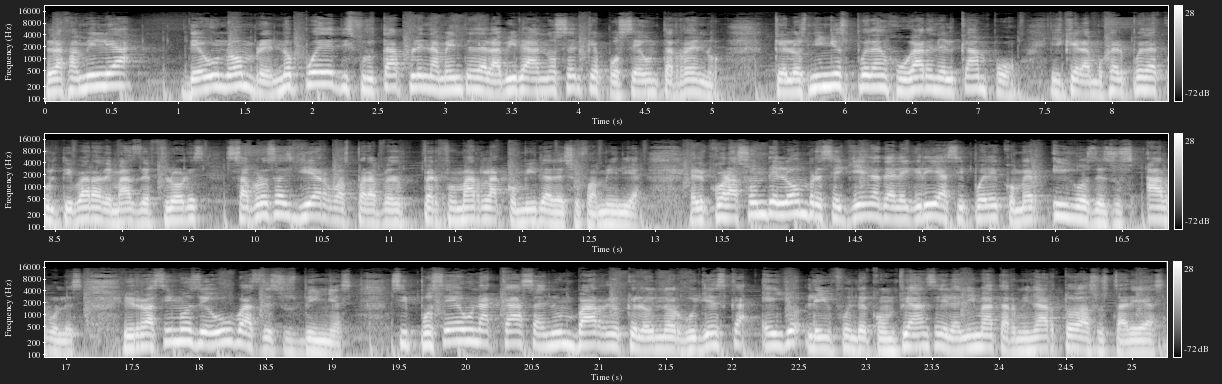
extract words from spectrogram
La familia de un hombre. No puede disfrutar plenamente de la vida a no ser que posea un terreno, que los niños puedan jugar en el campo y que la mujer pueda cultivar además de flores sabrosas hierbas para perfumar la comida de su familia. El corazón del hombre se llena de alegría si puede comer higos de sus árboles y racimos de uvas de sus viñas. Si posee una casa en un barrio que lo enorgullezca, ello le infunde confianza y le anima a terminar todas sus tareas.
